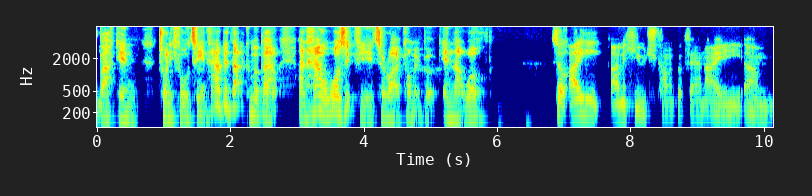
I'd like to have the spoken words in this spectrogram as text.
back in 2014. How did that come about, and how was it for you to write a comic book in that world? So I I'm a huge comic book fan. I um,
